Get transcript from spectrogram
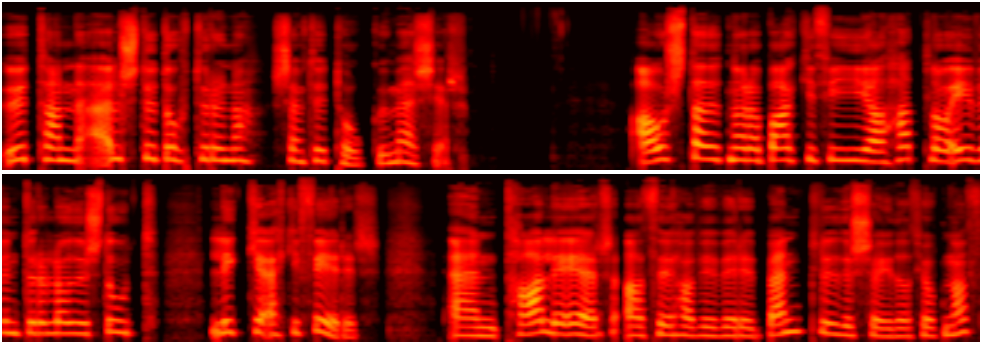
utan elstu dótturuna sem þau tóku með sér. Ástæðunar að baki því að Halla og Eyvindur lögðust út liggja ekki fyrir, en tali er að þau hafi verið bendluðu sögðaþjófnað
